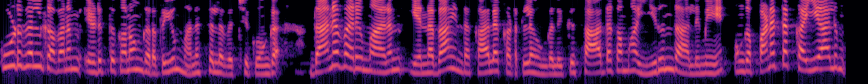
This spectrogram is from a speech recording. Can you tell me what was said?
கூடுதல் கவனம் எடுத்துக்கணுங்கிறதையும் மனசுல வச்சுக்கோங்க. தன வருமானம் என்னதான் இந்த காலகட்டத்துல உங்களுக்கு சாதகமா இருந்தாலுமே உங்க பணத்தை கையாளும்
